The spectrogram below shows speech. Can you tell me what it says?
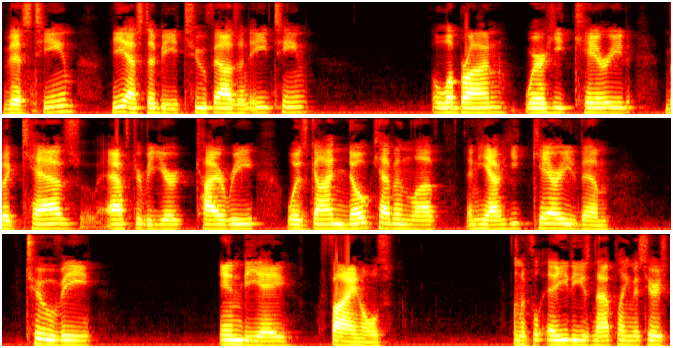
this team. He has to be 2018 LeBron, where he carried the Cavs after the year Kyrie was gone, no Kevin Love, and he he carried them to the NBA Finals. And if AD is not playing this series,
